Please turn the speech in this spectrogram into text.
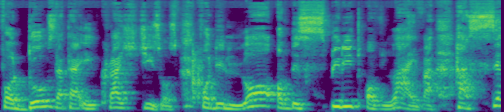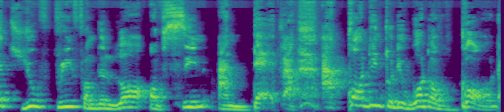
for those that are in Christ Jesus. For the law of the spirit of life has set you free from the law of sin and death. According to the word of God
